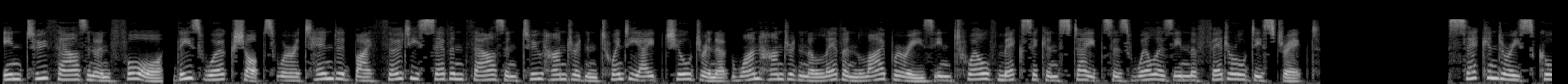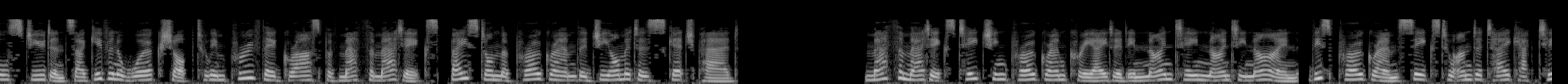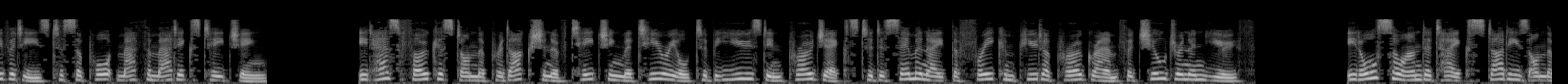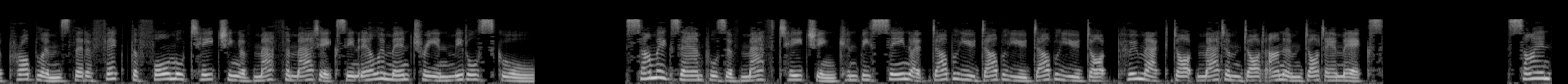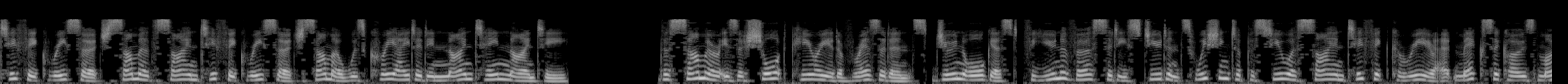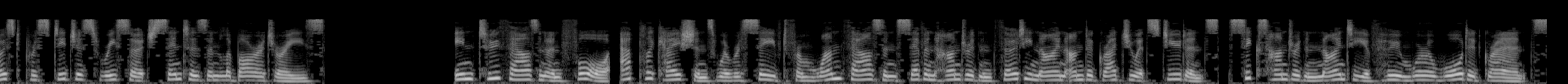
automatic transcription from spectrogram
In 2004, these workshops were attended by 37,228 children at 111 libraries in 12 Mexican states as well as in the federal district. Secondary school students are given a workshop to improve their grasp of mathematics, based on the program The Geometer's Sketchpad. Mathematics teaching program created in 1999, this program seeks to undertake activities to support mathematics teaching. It has focused on the production of teaching material to be used in projects to disseminate the free computer program for children and youth. It also undertakes studies on the problems that affect the formal teaching of mathematics in elementary and middle school. Some examples of math teaching can be seen at www.pumac.matam.unam.mx. Scientific Research Summer The Scientific Research Summer was created in 1990. The summer is a short period of residence June-August for university students wishing to pursue a scientific career at Mexico's most prestigious research centers and laboratories. In 2004, applications were received from 1,739 undergraduate students, 690 of whom were awarded grants.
